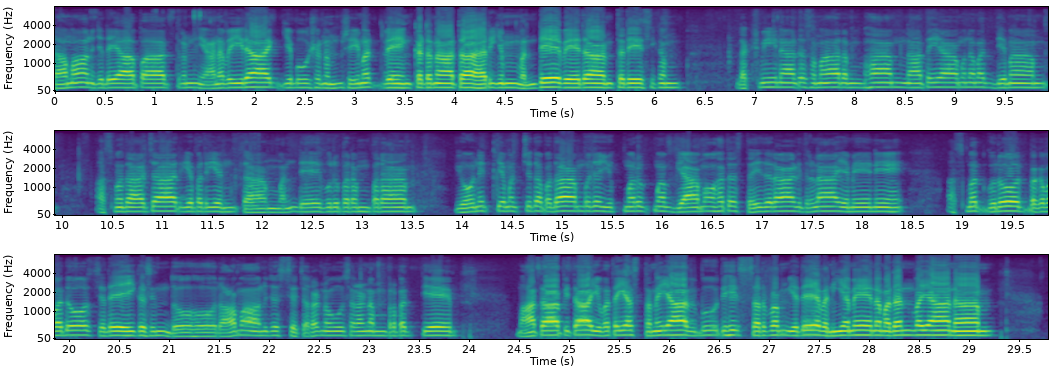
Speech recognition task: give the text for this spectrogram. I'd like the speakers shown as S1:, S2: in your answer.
S1: రామానుజదయాపాత్రం జ్ఞానవైరాగ్యభూషణం శ్రీమద్వేङ्कटनाथार्यं वन्दे वेदान्तदेशिकं लक्ष्मीनाथसमारम्भां नाथयामुनमध्यमाम् अस्मदाचार्यपर्यन्तां वन्दे गुरुपरम्परां यो नित्यमच्युतपदाम्बुजयुग्मरुग्मव्यामोहतस्थैतराणि तृणाय मेने अस्मद्गुरोद्भगवतोऽस्य दैहिकसिन्धोः रामानुजस्य चरणौ शरणं प्रपद्ये मातापिता युवतयस्तनया विभूतिः सर्वं यदेव नियमेन मदन्वयानाम्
